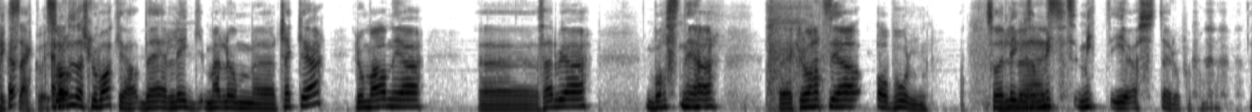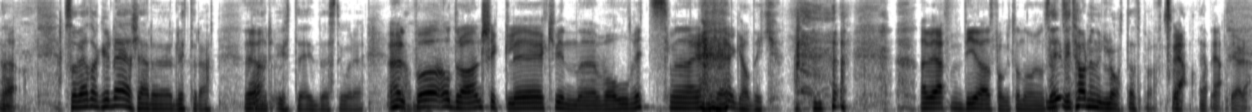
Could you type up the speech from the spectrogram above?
Exactly. Jeg fant ut Slovakia det ligger mellom uh, Tsjekkia, Romania, eh, Serbia, Bosnia er Kroatia og Polen. Så det ligger liksom midt, midt i Øst-Europa. Ja. Så vet dere det, kjære lyttere, Ja. der ute i det store. Jeg holdt på å dra en skikkelig kvinnevoldvits, men jeg, jeg gadd ikke. Nei, Vi er forbi det punktet nå uansett. vi tar noen låter låt etterpå. Så, Ja, ja, gjør det.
